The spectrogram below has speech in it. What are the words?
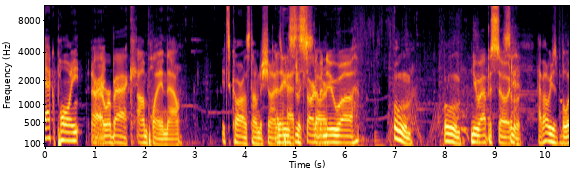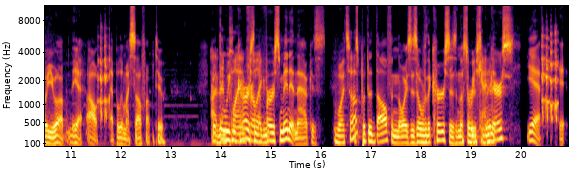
Checkpoint. All right, we're back. I'm playing now. It's Carl's time to shine. I think this is the start of a new uh, boom, boom. new episode. Son of a- How about we just blow you up? Yeah. Oh, I blew myself up too. Good I've thing been we can playing curse for in like the first minute now, because What's up? let's put the dolphin noises over the curses in the so we first can minute. curse. Yeah. f- it.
